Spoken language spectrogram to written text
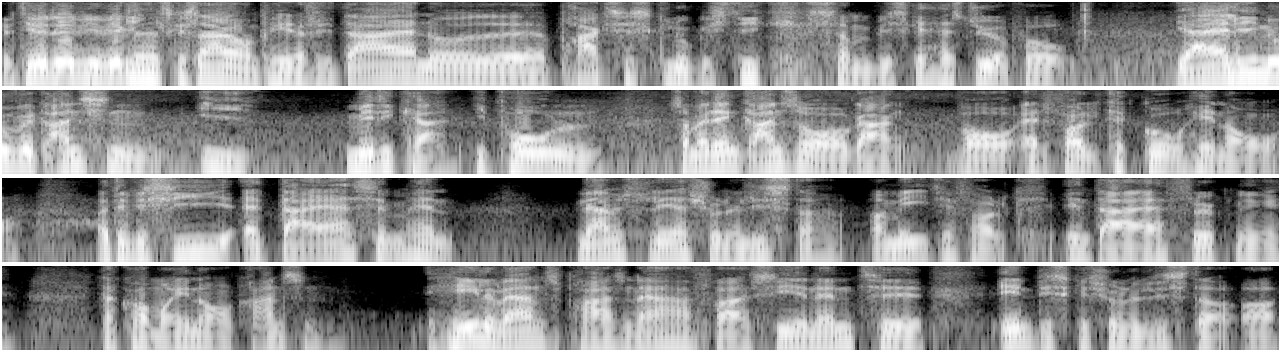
Det er jo det, vi i virkeligheden skal snakke om, Peter, fordi der er noget øh, praktisk logistik, som vi skal have styr på. Jeg er lige nu ved grænsen i Medica i Polen, som er den grænseovergang, hvor at folk kan gå henover. Og det vil sige, at der er simpelthen nærmest flere journalister og mediefolk, end der er flygtninge, der kommer ind over grænsen. Hele verdenspressen er her fra CNN til indiske journalister, og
